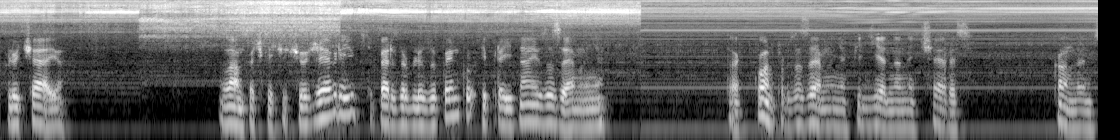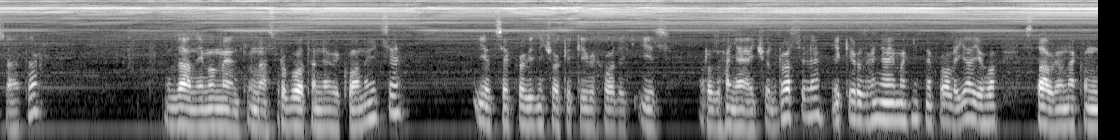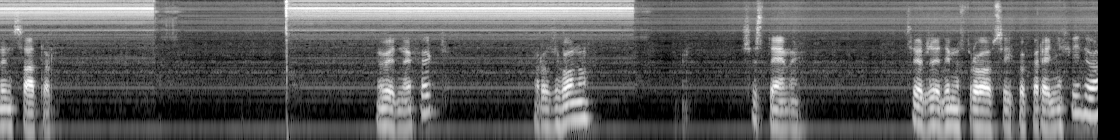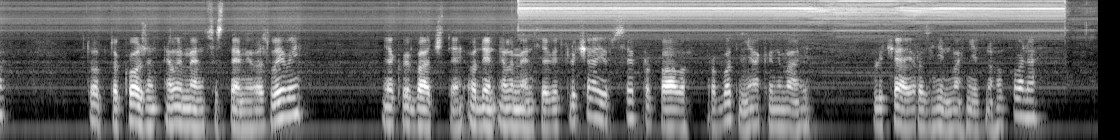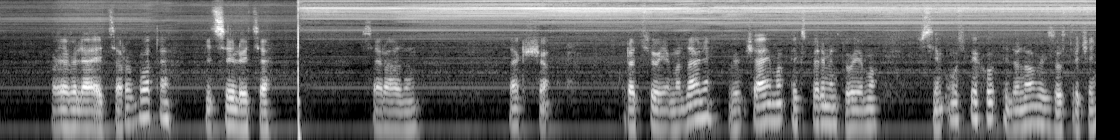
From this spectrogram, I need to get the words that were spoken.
включаю. Лампочки чуть-чуть жевріють. Тепер зроблю зупинку і приєднаю заземлення. Так, контур заземлення під'єднаний через конденсатор. В даний момент у нас робота не виконується. І оцей провідничок, який виходить із розганяючого дроселя, який розганяє магнітне поле, я його ставлю на конденсатор. Видно ефект розгону системи. Це вже я демонстрував в своїх попередніх відео. Тобто кожен елемент в системі важливий. Як ви бачите, один елемент я відключаю, все пропало, роботи ніякої немає. Включаю розгін магнітного поля, появляється робота, підсилюється все разом. Так що працюємо далі, вивчаємо, експериментуємо. Всім успіху і до нових зустрічей!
